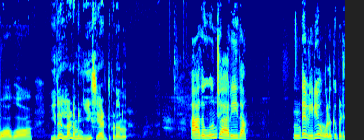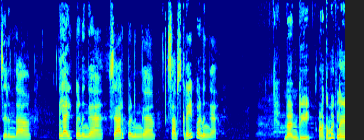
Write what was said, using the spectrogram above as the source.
போவோம். இதெல்லாம் நம்ம ஈஸியாக எடுத்துக்கிடணும். அதுவும் சரிதான். இந்த வீடியோ உங்களுக்கு பிடிச்சிருந்தா லைக் பண்ணுங்க ஷேர் பண்ணுங்க சப்ஸ்கிரைப் பண்ணுங்க. நன்றி. வணக்கம் மக்களே.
